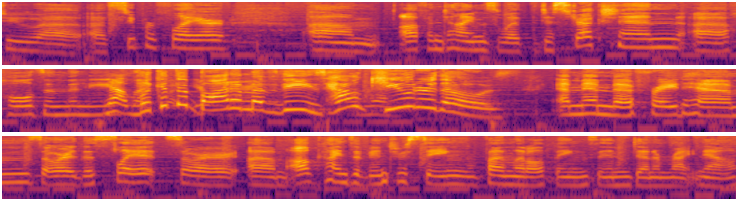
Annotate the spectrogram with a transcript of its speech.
to a, a super flare. Um, oftentimes with destruction, uh, holes in the knee. Yeah, look at the bottom of these. How cute are those? And then the frayed hems or the slits or um, all kinds of interesting, fun little things in denim right now.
